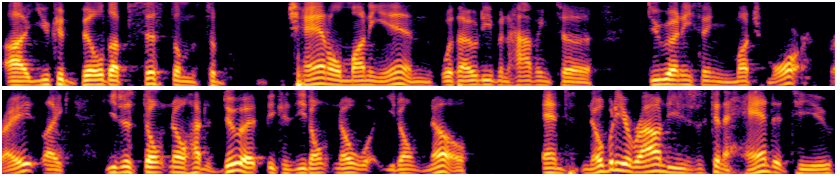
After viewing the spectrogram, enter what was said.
uh, you could build up systems to channel money in without even having to do anything much more right? Like you just don't know how to do it because you don't know what you don't know. And nobody around you is just going to hand it to you.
